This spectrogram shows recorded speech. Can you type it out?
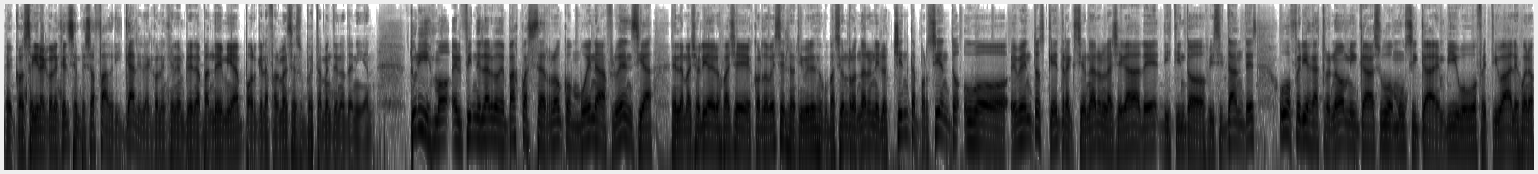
eh, conseguir alcohol en gel. Se empezó a fabricar el alcohol en gel en plena pandemia porque las farmacias supuestamente no tenían. Turismo, el fin de largo de Pascua cerró con buena afluencia. En la mayoría de los valles cordobeses los niveles de ocupación rondaron el 80%. Hubo eventos que traccionaron la llegada de distintos visitantes. Hubo ferias gastronómicas, hubo música en vivo, hubo festivales, bueno,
